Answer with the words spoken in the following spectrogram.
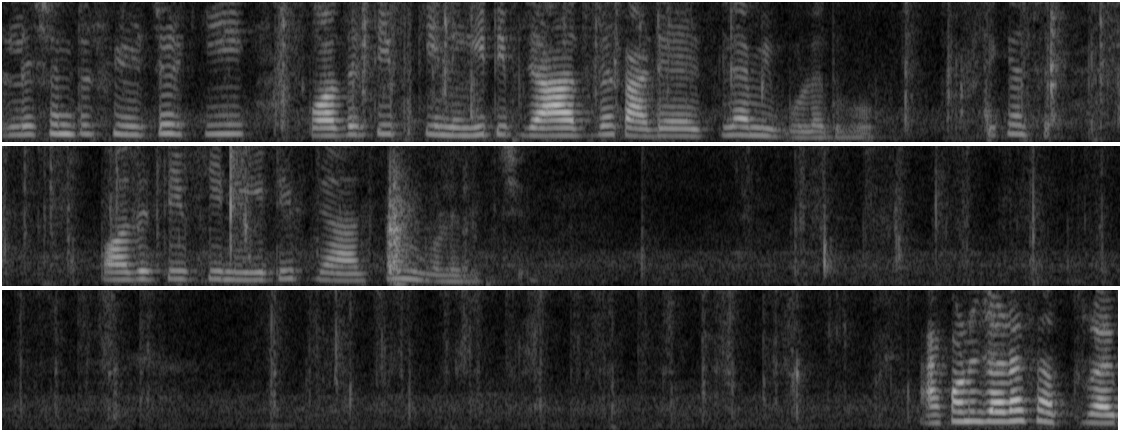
রিলেশনটার ফিউচার কি পজিটিভ কি নেগেটিভ যা আসবে কার্ডে আসলে আমি বলে দেবো, ঠিক আছে? পজিটিভ কি নেগেটিভ যা আসবে আমি বলে দিচ্ছি। এখনও যারা সাবস্ক্রাইব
